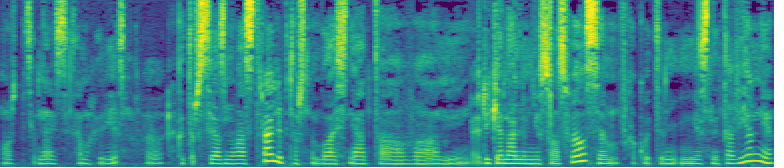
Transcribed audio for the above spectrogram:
может быть, одна из самых известных, э, которая связана в Австралии, потому что она была снята в региональном Нью-Саус-Уэлсе, в какой-то местной таверне.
